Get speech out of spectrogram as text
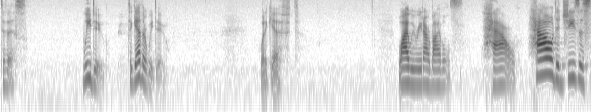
to this. We do. Together we do. What a gift. Why we read our Bibles how. How did Jesus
